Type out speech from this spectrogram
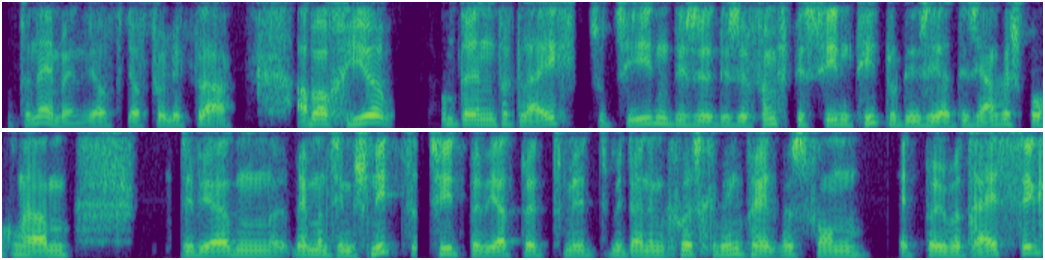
Unternehmen, ja, ja, völlig klar. Aber auch hier um den Vergleich zu ziehen, diese, diese fünf bis sieben Titel, die Sie, die Sie angesprochen haben, die werden, wenn man es im Schnitt sieht, bewertet mit, mit einem Kursgewinnverhältnis von etwa über 30.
